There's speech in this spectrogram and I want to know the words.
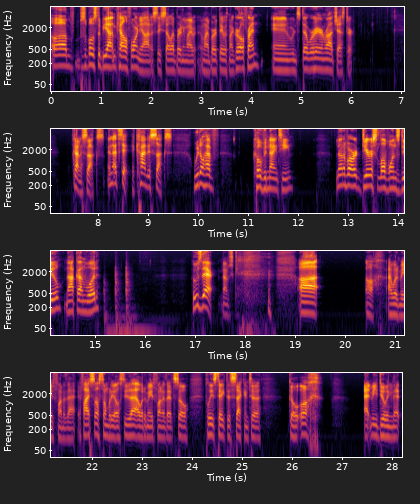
Uh, I'm supposed to be out in California, honestly, celebrating my my birthday with my girlfriend, and instead we're here in Rochester kind of sucks. And that's it. It kind of sucks. We don't have COVID 19. None of our dearest loved ones do, knock on wood. Who's there? No, I'm just kidding. uh, oh, I would have made fun of that. If I saw somebody else do that, I would have made fun of that. So please take this second to go, ugh, at me doing that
